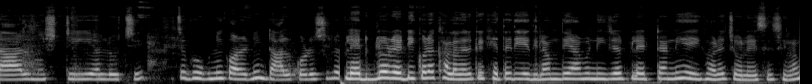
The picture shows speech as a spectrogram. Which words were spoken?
ডাল, মিষ্টি আর লুচি। যে ঘুগনি করেনি, ডাল করেছিল। প্লেটগুলো রেডি করে খালাদেরকে খেতে দিয়ে দিলাম। দিয়ে আমি নিজের প্লেটটা নিয়ে এই ঘরে চলে এসেছিলাম।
